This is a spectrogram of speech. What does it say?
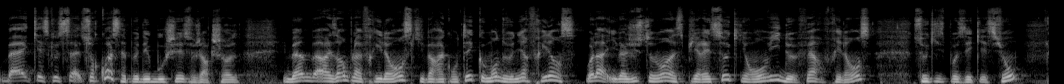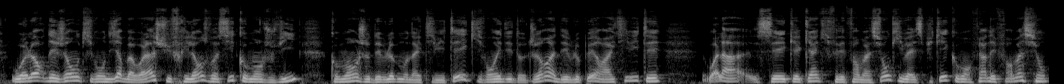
bah, qu'est-ce que ça, sur quoi ça peut déboucher ce genre de choses? Eh ben, par exemple, un freelance qui va raconter comment devenir freelance. Voilà, il va justement inspirer ceux qui ont envie de faire freelance, ceux qui se posent des questions, ou alors des gens qui vont dire, bah voilà, je suis freelance, voici comment je vis, comment je développe mon activité, et qui vont aider d'autres gens à développer leur activité. Voilà, c'est quelqu'un qui fait des formations qui va expliquer comment faire des formations.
